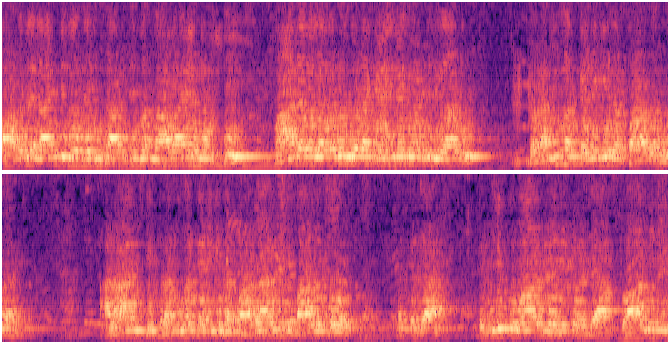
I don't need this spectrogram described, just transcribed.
పాదం ఎలాంటిదో తెలుసా? శ్రీమన్నారాయణమూర్తి మానవులెవరూ కూడా కడిగినటువంటిది కాదు. బ్రహ్మ కడిగిన పాదం కాదు అలాంటి బ్రహ్మ కడిగిన పాదాన్ని పాలతో చక్కగా పెళ్ళి కుమారుడు అనేటువంటి ఆ స్వామిని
